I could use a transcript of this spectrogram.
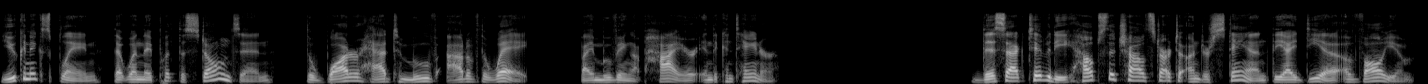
You can explain that when they put the stones in, the water had to move out of the way by moving up higher in the container. This activity helps the child start to understand the idea of volume.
